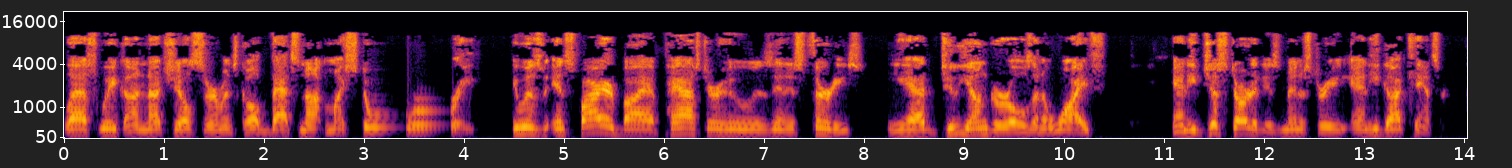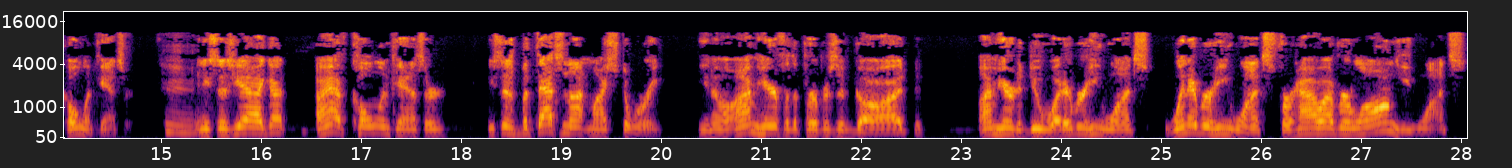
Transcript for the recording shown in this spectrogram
last week on Nutshell Sermons called That's Not My Story. It was inspired by a pastor who was in his 30s. He had two young girls and a wife, and he just started his ministry and he got cancer, colon cancer. Hmm. And he says, Yeah, I got, I have colon cancer. He says, But that's not my story. You know, I'm here for the purpose of God. I'm here to do whatever he wants, whenever he wants, for however long he wants.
